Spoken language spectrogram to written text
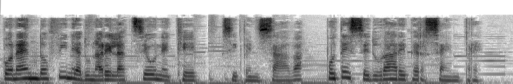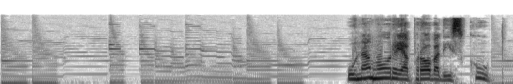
ponendo fine ad una relazione che, si pensava, potesse durare per sempre. Un amore a prova di scoop.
